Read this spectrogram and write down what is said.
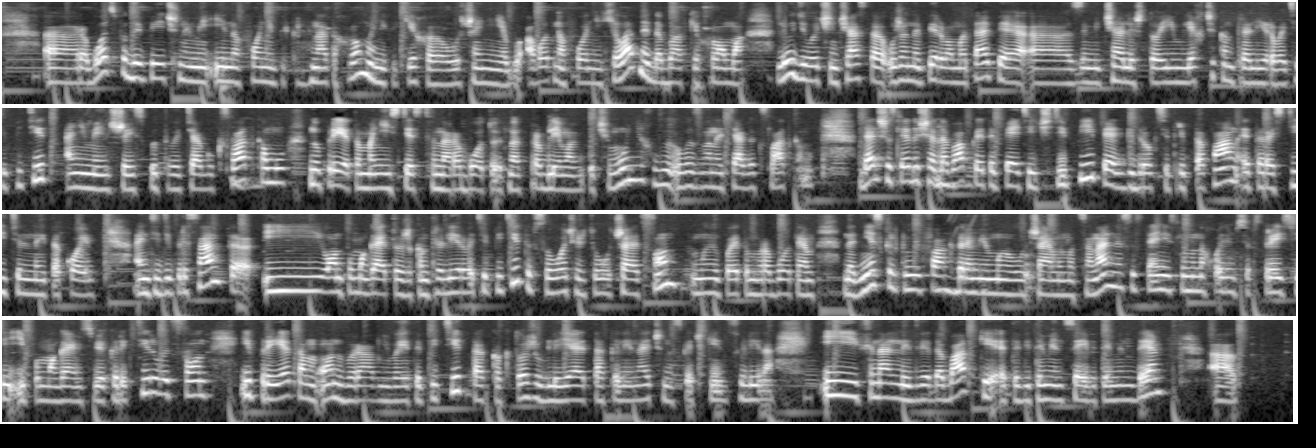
э, работ с подопечными, и на фоне пикалината хрома никаких э, улучшений не было. А вот на фоне хилатной добавки хрома люди очень часто уже на первом этапе э, замечали, что им легче контролировать аппетит, они меньше испытывают тягу к сладкому, но при этом они, естественно, работают над проблемами, почему у них вызвана тяга к сладкому. Дальше следующая добавка это 5-HTP, 5-гидрокситриптофан, это растительный такой антидепрессант, и он помогает тоже контролировать аппетит и в свою очередь улучшает сон. Мы поэтому работаем над несколькими факторами, мы улучшаем эмоциональное состояние, если мы находимся в стрессе, и помогаем себе корректировать сон, и при этом он выравнивает аппетит, так как тоже влияет так или иначе на скачки инсулина. И финальные две добавки это витамин С и витамин D а,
